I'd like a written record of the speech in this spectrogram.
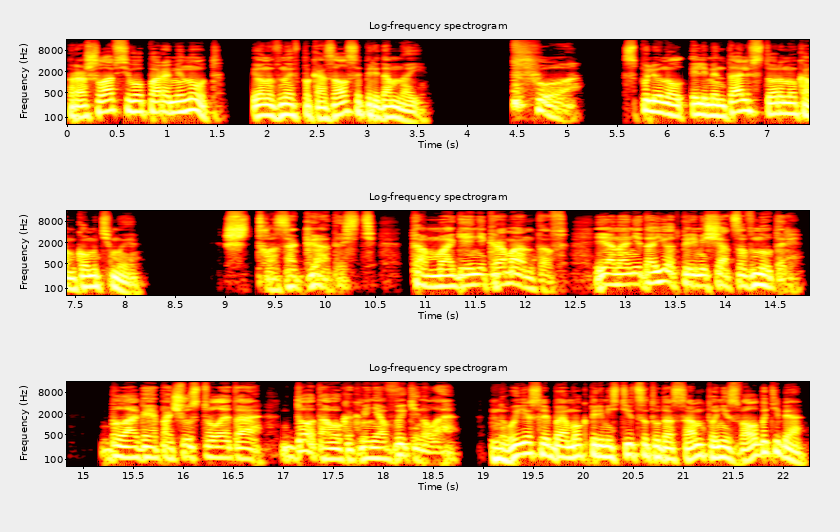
Прошла всего пара минут, и он вновь показался передо мной. «Фу!» Сплюнул элементаль в сторону комком тьмы. «Что за гадость? Там магия некромантов, и она не дает перемещаться внутрь. Благо я почувствовал это до того, как меня выкинуло». «Ну, если бы я мог переместиться туда сам, то не звал бы тебя».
